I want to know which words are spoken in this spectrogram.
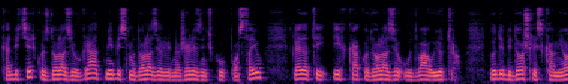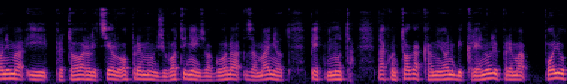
Kad bi cirkus dolazio u grad, mi bismo dolazili na željezničku postaju, gledati ih kako dolaze u dva ujutro. Ljudi bi došli s kamionima i pretovarili cijelu opremu i životinje iz vagona za manje od pet minuta. Nakon toga kamioni bi krenuli prema polju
